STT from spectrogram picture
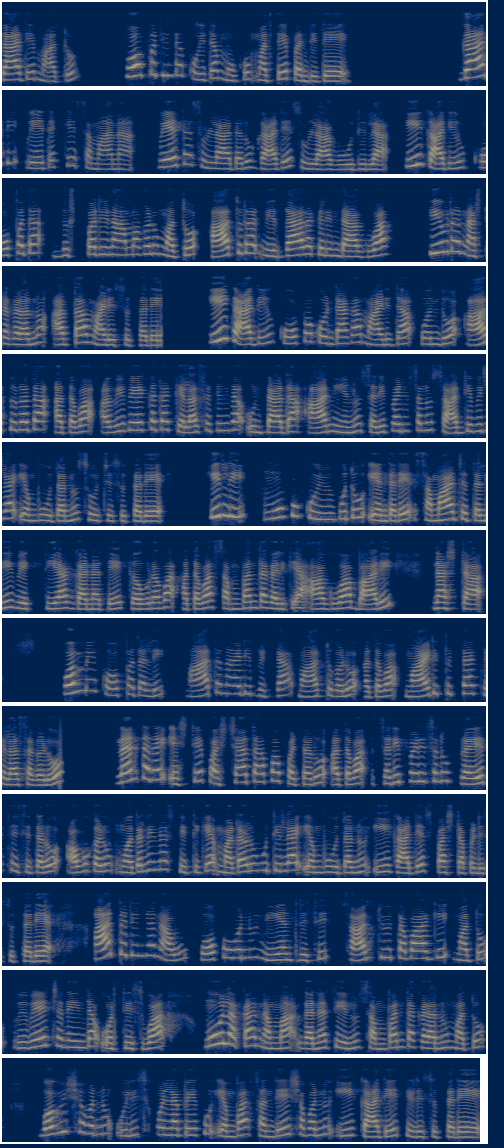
ಗಾದೆ ಮಾತು, ಕೋಪದಿಂದ ಕುಯ್ದ ಮಗು ಮತ್ತೆ ಬಂದಿದೆ. ಗಾದೆ ವೇದಕ್ಕೆ ಸಮಾನ, ವೇದ ಸುಳ್ಳಾದರೂ ಗಾದೆ ಸುಳ್ಳಾಗುವುದಿಲ್ಲ. ಈ ಗಾದೆಯು ಕೋಪದ ದುಷ್ಪರಿಣಾಮಗಳು ಮತ್ತು ಆತುರ ನಿರ್ಧಾರಗಳಿಂದಾಗುವ ತೀವ್ರ ನಷ್ಟಗಳನ್ನು ಅರ್ಥ ಮಾಡಿಸುತ್ತದೆ. ಈ ಗಾದೆಯು ಕೋಪಗೊಂಡಾಗ ಮಾಡಿದ ಒಂದು ಆತುರದ ಅಥವಾ ಅವಿವೇಕದ ಕೆಲಸದಿಂದ ಉಂಟಾದ ಹಾನಿಯನ್ನು ಸರಿಪಡಿಸಲು ಸಾಧ್ಯವಿಲ್ಲ ಎಂಬುದನ್ನು ಸೂಚಿಸುತ್ತದೆ. ಇಲ್ಲಿ ಮೂಗು ಕುಯ್ಯುವುದು ಎಂದರೆ ಸಮಾಜದಲ್ಲಿ ವ್ಯಕ್ತಿಯ ಘನತೆ, ಗೌರವ ಅಥವಾ ಸಂಬಂಧಗಳಿಗೆ ಆಗುವ ಭಾರಿ ನಷ್ಟ. ಒಮ್ಮೆ ಕೋಪದಲ್ಲಿ ಮಾತನಾಡಿ ಬಿಟ್ಟ ಮಾತುಗಳು ಅಥವಾ ಮಾಡಿಬಿಟ್ಟ ಕೆಲಸಗಳು ನಂತರ ಎಷ್ಟೇ ಪಶ್ಚಾತ್ತಾಪ ಪಟ್ಟರೂ ಅಥವಾ ಸರಿಪಡಿಸಲು ಪ್ರಯತ್ನಿಸಿದರೂ ಅವುಗಳು ಮೊದಲಿನ ಸ್ಥಿತಿಗೆ ಮರಳುವುದಿಲ್ಲ ಎಂಬುದನ್ನು ಈ ಗಾದೆ ಸ್ಪಷ್ಟಪಡಿಸುತ್ತದೆ. ಆದ್ದರಿಂದ ನಾವು ಕೋಪವನ್ನು ನಿಯಂತ್ರಿಸಿ ಶಾಂತಿಯುತವಾಗಿ ಮತ್ತು ವಿವೇಚನೆಯಿಂದ ವರ್ತಿಸುವ ಮೂಲಕ ನಮ್ಮ ಘನತೆಯನ್ನು ಸಂಬಂಧಗಳನ್ನು ಮತ್ತು ಭವಿಷ್ಯವನ್ನು ಉಳಿಸಿಕೊಳ್ಳಬೇಕು ಎಂಬ ಸಂದೇಶವನ್ನು ಈ ಗಾದೆ ತಿಳಿಸುತ್ತದೆ.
